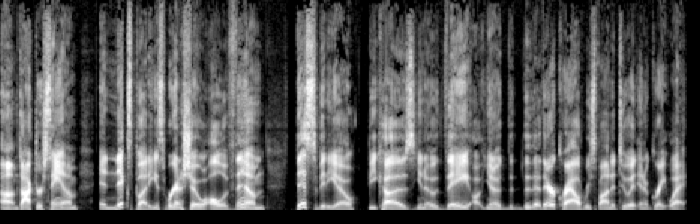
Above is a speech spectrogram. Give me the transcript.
um, dr sam and nick's buddies we're going to show all of them this video because you know they uh, you know the, the, their crowd responded to it in a great way.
